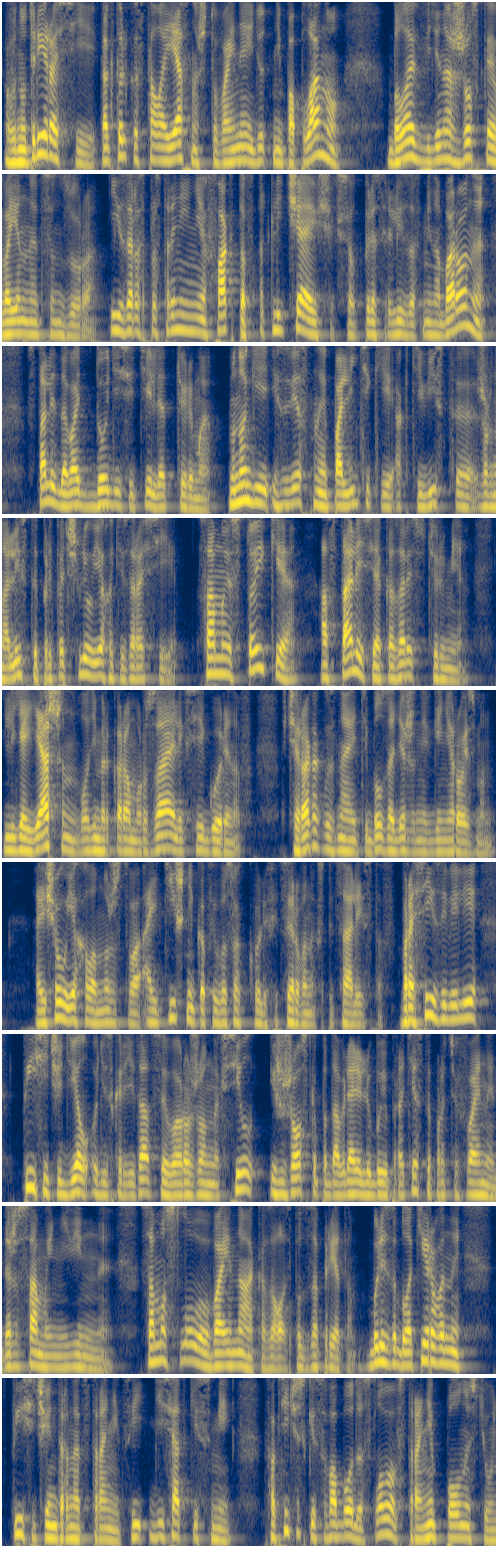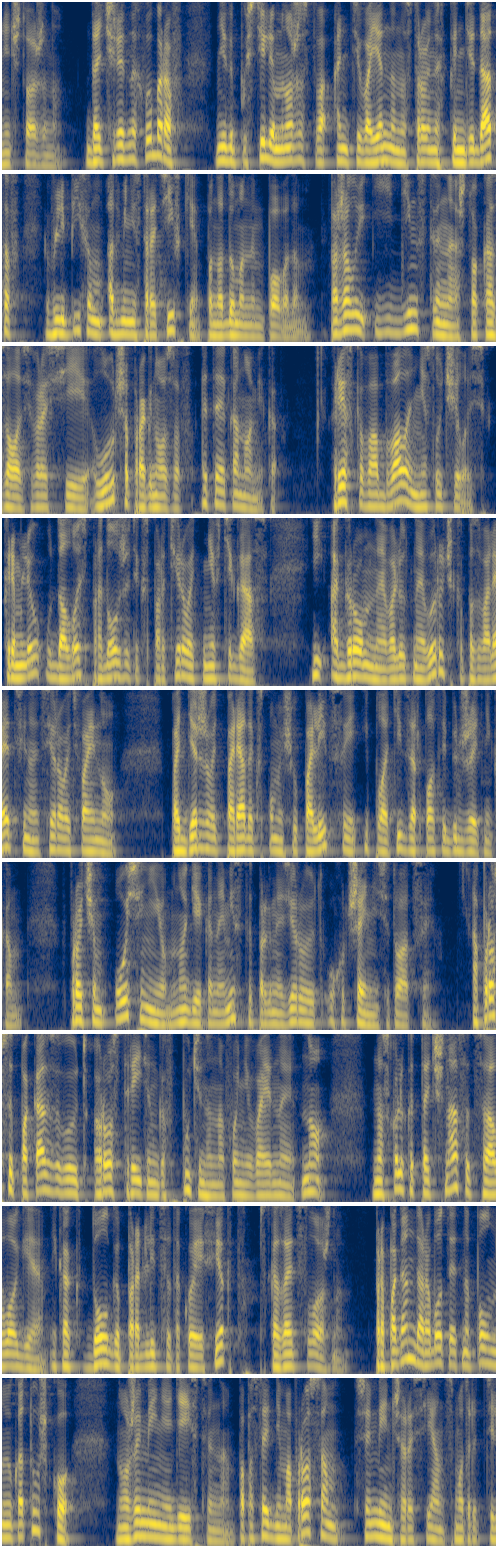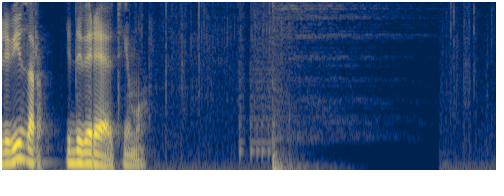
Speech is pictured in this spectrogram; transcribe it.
Внутри России, как только стало ясно, что война идет не по плану, была введена жесткая военная цензура. И из-за распространения фактов, отличающихся от пресс-релизов Минобороны, стали давать до 10 лет тюрьмы. Многие известные политики, активисты, журналисты предпочли уехать из России. Самые стойкие остались и оказались в тюрьме. Илья Яшин, Владимир Карамурза, Алексей Горинов. Вчера, как вы знаете, был задержан Евгений Ройзман. А еще уехало множество айтишников и высококвалифицированных специалистов. В России завели тысячи дел о дискредитации вооруженных сил и жестко подавляли любые протесты против войны, даже самые невинные. Само слово «война» оказалось под запретом. Были заблокированы тысячи интернет-страниц и десятки СМИ. Фактически свобода слова в стране полностью уничтожена. До очередных выборов не допустили множество антивоенно настроенных кандидатов, влепив им административки по надуманным поводам. Пожалуй, единственное, что оказалось в России лучше прогнозов, это экономика. Резкого обвала не случилось. Кремлю удалось продолжить экспортировать нефть и газ, и огромная валютная выручка позволяет финансировать войну, поддерживать порядок с помощью полиции и платить зарплаты бюджетникам. Впрочем, осенью многие экономисты прогнозируют ухудшение ситуации. Опросы показывают рост рейтингов Путина на фоне войны, но насколько точна социология и как долго продлится такой эффект, сказать сложно. Пропаганда работает на полную катушку – но уже менее действенно. По последним опросам, все меньше россиян смотрят телевизор и доверяют ему.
